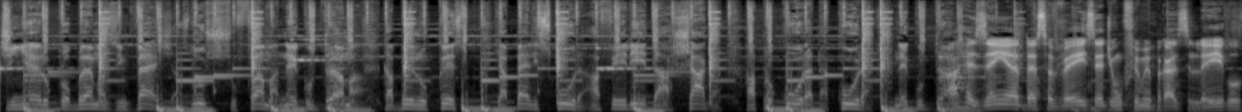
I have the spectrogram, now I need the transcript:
Dinheiro, problemas, invejas, luxo, fama, nego drama, cabelo crespo e a pele escura, a ferida, a chaga, a procura da cura, nego drama. A resenha dessa vez é de um filme brasileiro,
